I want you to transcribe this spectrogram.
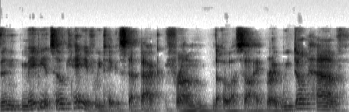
then maybe it's okay if we take a step back from the OSI, right? We don't have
